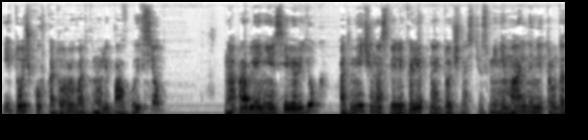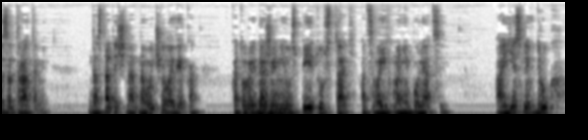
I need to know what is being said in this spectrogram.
И точку, в которую воткнули палку, и все. Направление север-юг отмечено с великолепной точностью, с минимальными трудозатратами. Достаточно одного человека, который даже не успеет устать от своих манипуляций. А если вдруг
